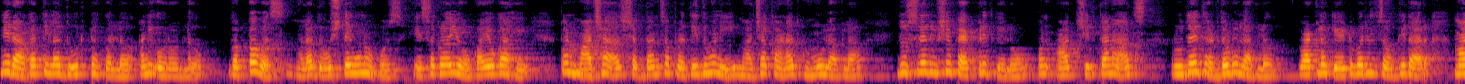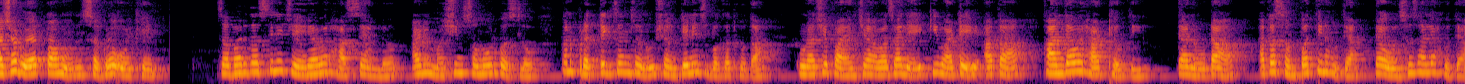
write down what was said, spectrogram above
मी रागात तिला दूर ढकललं आणि ओरडलं. गप्प बस मला दोष देऊ नकोस. हे सगळं योगायोग आहे. पण माझ्या शब्दांचा प्रतिध्वनी माझ्या कानात घुमू लागला. दुसऱ्या दिवशी फॅक्टरीत गेलो पण आत शिरतानाच हृदय धडधडू लागलं. वाटलं गेटवरील चौकीदार माझ्या डोळ्यात पाहून सगळं ओळखेल. जबरदस्तीने चेहऱ्यावर हास्य आणलं आणि मशीन समोर बसलो. पण प्रत्येकजण जणू शंकेनेच बघत होता. कुणाचे पायांचे आवाज आले की वाटे आता खांद्यावर हात ठेवतील. त्या नोटा आता संपत्ती नव्हत्या त्या ओझ झाल्या होत्या.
